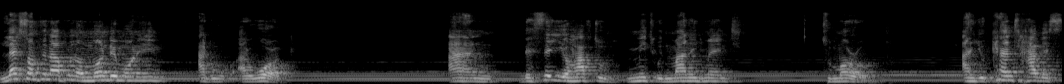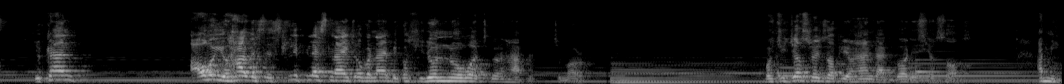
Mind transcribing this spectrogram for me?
Let something happen on Monday morning at, at work. And they say you have to meet with management tomorrow. And you can't have a you can't all you have is a sleepless night overnight because you don't know what's going to happen tomorrow. But you just raise up your hand that god is your source. I mean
